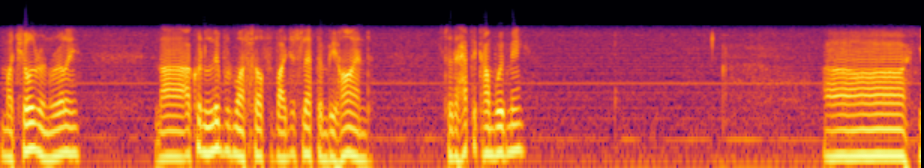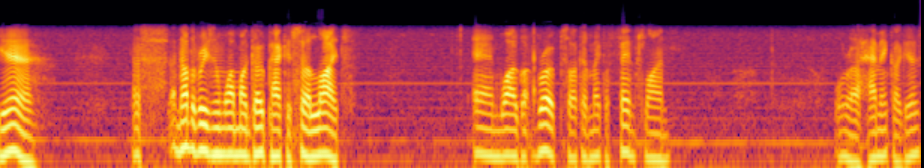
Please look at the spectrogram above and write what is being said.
my children, really. And uh, I couldn't live with myself if I just left them behind. So they have to come with me. Uh, yeah. That's another reason why my go pack is so light. And why I got rope so I can make a fence line. Or a hammock, I guess.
